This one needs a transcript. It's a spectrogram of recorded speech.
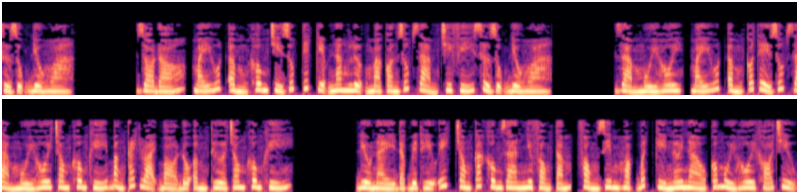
sử dụng điều hòa. Do đó, máy hút ẩm không chỉ giúp tiết kiệm năng lượng mà còn giúp giảm chi phí sử dụng điều hòa. Giảm mùi hôi, máy hút ẩm có thể giúp giảm mùi hôi trong không khí bằng cách loại bỏ độ ẩm thừa trong không khí. Điều này đặc biệt hữu ích trong các không gian như phòng tắm, phòng gym hoặc bất kỳ nơi nào có mùi hôi khó chịu.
